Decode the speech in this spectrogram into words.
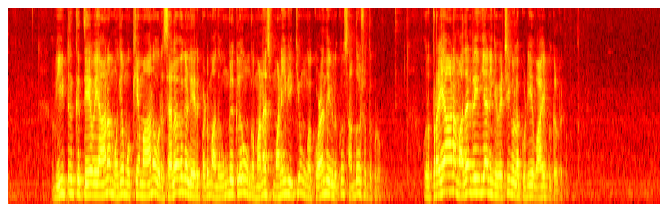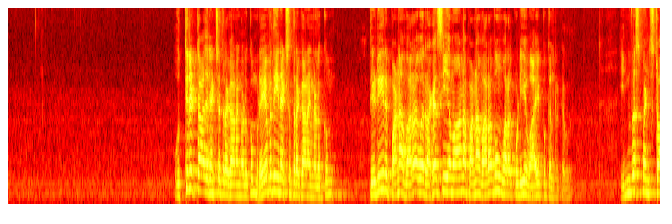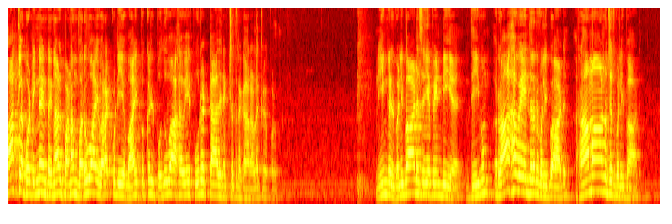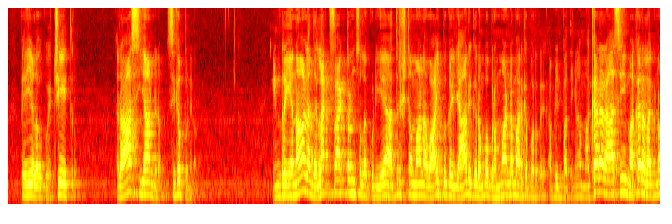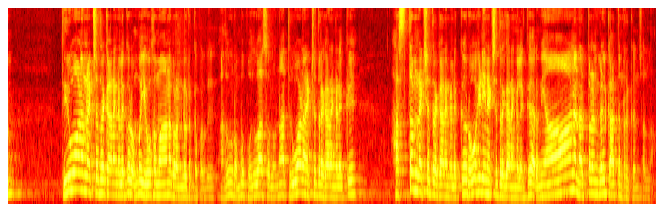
வீட்டிற்கு தேவையான மிக முக்கியமான ஒரு செலவுகள் ஏற்படும். அது உங்களுக்கும் உங்கள் மனஸ் மனைவிக்கும் உங்கள் குழந்தைகளுக்கும் சந்தோஷத்தை கொடுக்கும். ஒரு பிரயாணம் அதன் ரீதியாக நீங்கள் வெற்றி கொள்ளக்கூடிய வாய்ப்புகள் இருக்கப்படுது உத்திரட்டாதி நட்சத்திரக்காரங்களுக்கும் ரேவதி நட்சத்திரக்காரங்களுக்கும் திடீர் பண வரவு ரகசியமான பண வரவும் வரக்கூடிய வாய்ப்புகள் இருக்கிறது. இன்வெஸ்ட்மெண்ட் ஸ்டாக்கில் போட்டிங்கன்னா இன்றைய நாள் பணம் வருவாய் வரக்கூடிய வாய்ப்புகள் பொதுவாகவே பூரட்டாதி நட்சத்திரக்காரால் ஏற்படுது நீங்கள் வழிபாடு செய்ய வேண்டிய தெய்வம் ராகவேந்திரர் வழிபாடு ராமானுஜர் வழிபாடு பெரிய அளவுக்கு வெற்றியை தரும். ராசியான் நிறம் சிகப்பு நிறம். இன்றைய நாள் அந்த லக் ஃபேக்டர்னு சொல்லக்கூடிய அதிர்ஷ்டமான வாய்ப்புகள் யாருக்கு ரொம்ப பிரம்மாண்டமாக இருக்க போகிறது அப்படின்னு பார்த்தீங்கன்னா மகர ராசி மகர லக்னம் திருவோணம் நட்சத்திரக்காரங்களுக்கு ரொம்ப யோகமான பலன்கள் இருக்க போகிறது அதுவும் ரொம்ப பொதுவாக சொல்லணும்னா திருவோண நட்சத்திரக்காரங்களுக்கு ஹஸ்தம் நட்சத்திரக்காரங்களுக்கு ரோஹிணி நட்சத்திரக்காரங்களுக்கு அருமையான நற்பலன்கள் காத்துட்டுருக்குன்னு சொல்லலாம்.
